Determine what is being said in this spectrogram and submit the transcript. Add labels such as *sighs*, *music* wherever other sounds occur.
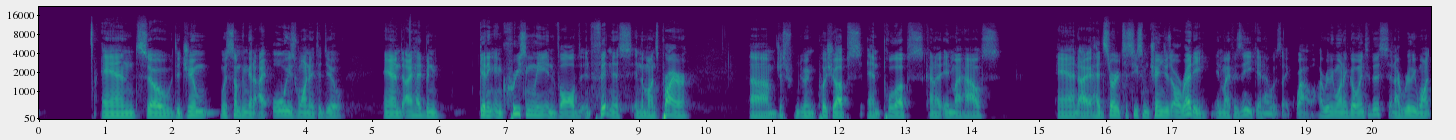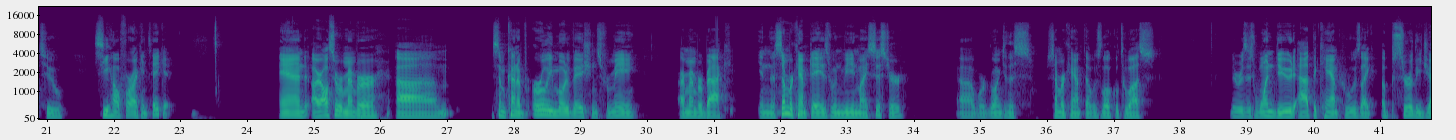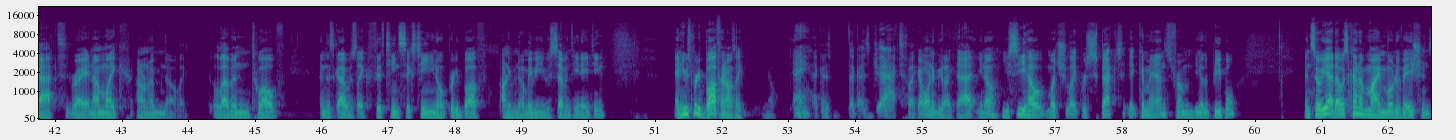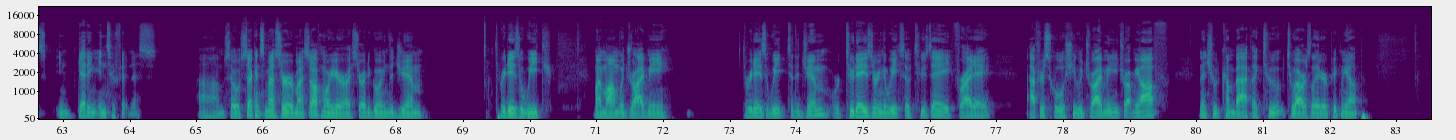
And so the gym was something that I always wanted to do. And I had been getting increasingly involved in fitness in the months prior, um, just from doing push ups and pull ups kind of in my house and I had started to see some changes already in my physique. And I was like, wow, I really want to go into this and I really want to see how far I can take it. And I also remember um, some kind of early motivations for me. I remember back in the summer camp days when me and my sister uh, were going to this summer camp that was local to us. There was this one dude at the camp who was like absurdly jacked, right? And I'm like, I don't even know, like 11, 12. And this guy was like 15, 16, you know, pretty buff. I don't even know, maybe he was 17, 18. And he was pretty buff. And I was like, you know, dang, that guy's that guy's jacked. Like I want to be like that, you know? You see how much like respect it commands from the other people. And so yeah, that was kind of my motivations in getting into fitness. Um, so second semester, my sophomore year, I started going to the gym three days a week. My mom would drive me three days a week to the gym or two days during the week. So Tuesday, Friday, after school, she would drive me, drop me off, and then she would come back like two two hours later, pick me up.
